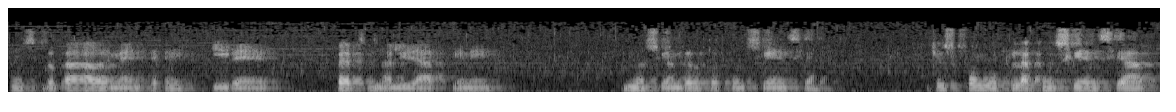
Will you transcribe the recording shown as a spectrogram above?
un dotado de mente y de personalidad tiene noción de autoconciencia. Yo supongo que la conciencia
